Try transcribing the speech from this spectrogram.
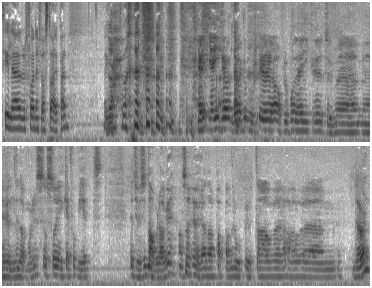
tidlig er det du får din første iPad? Ja. jeg, jeg, er eh, apropos, jeg gikk tur med, med, hunden i dag morges, og så gikk jeg forbi et, et hus i nabolaget. Og så hører jeg da pappaen roper ut av, av um, døren.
